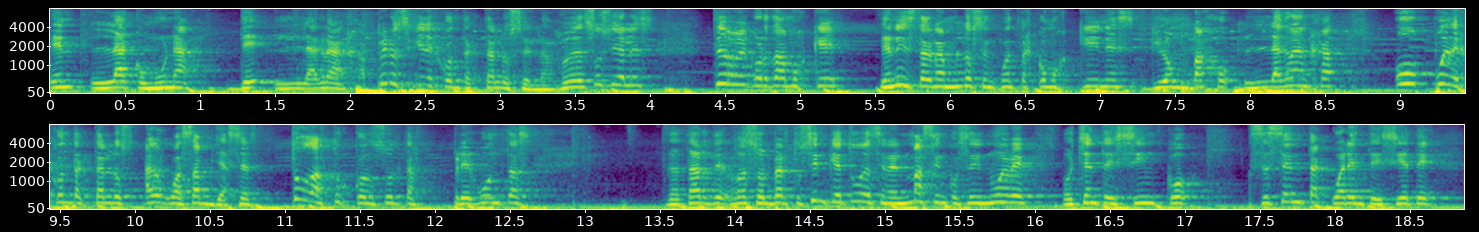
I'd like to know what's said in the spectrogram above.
en la comuna de La Granja. Pero si quieres contactarlos en las redes sociales, te recordamos que en Instagram los encuentras como skines-la granja o puedes contactarlos al WhatsApp y hacer todas tus consultas, preguntas, tratar de resolver tus inquietudes en el más 569 85 60 47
